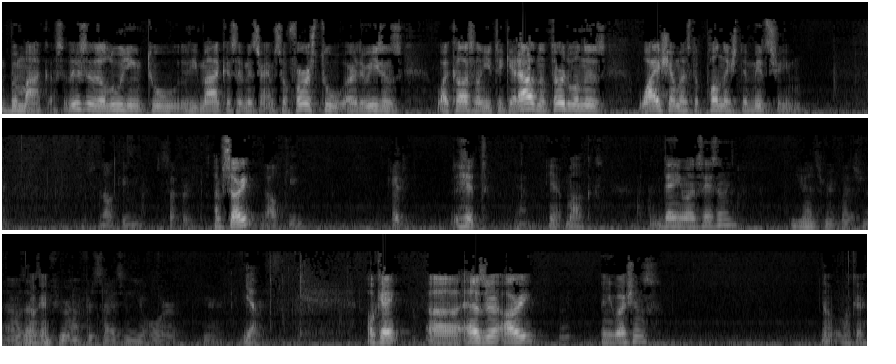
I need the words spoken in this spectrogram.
B'Makas. So this is alluding to the Makas of Mitzrayim. So first two are the reasons why Klal Yisrael need to get out, and the third one is why Hashem has to punish the Mitzrim. Nalkin, separate. I'm sorry? Nalkin, hit. Hit. Yeah. Yeah, Malchus. Dan, you want to say something? You answered my question. I was asking Okay. if you were emphasizing your or here. Yeah. Okay. Uh, Ezra, Ari, any questions? No? Okay.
